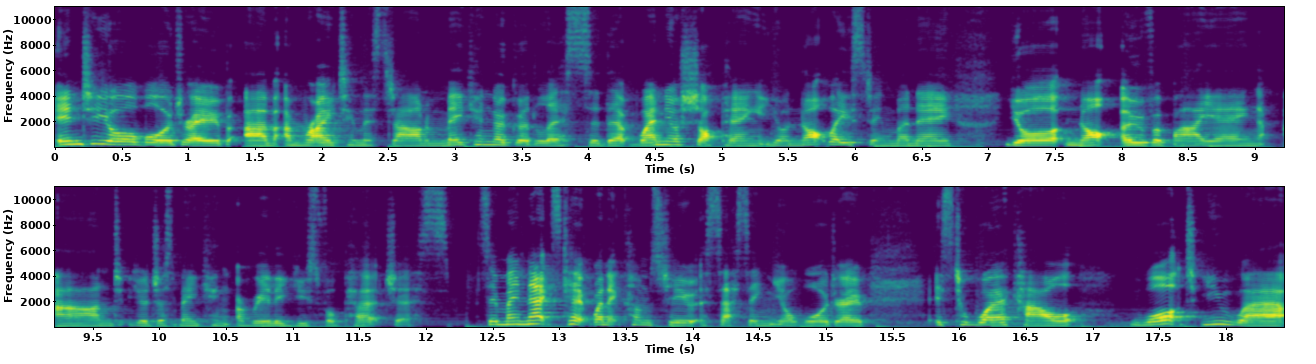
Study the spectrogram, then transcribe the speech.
into your wardrobe um, and writing this down and making a good list so that when you're shopping, you're not wasting money, you're not overbuying, and you're just making a really useful purchase. So my next tip when it comes to assessing your wardrobe is to work out what you wear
